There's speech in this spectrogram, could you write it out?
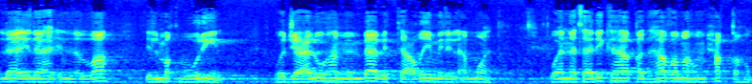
لا إله إلا الله للمقبورين وجعلوها من باب التعظيم للأموات. وأن تاركها قد هضمهم حقهم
